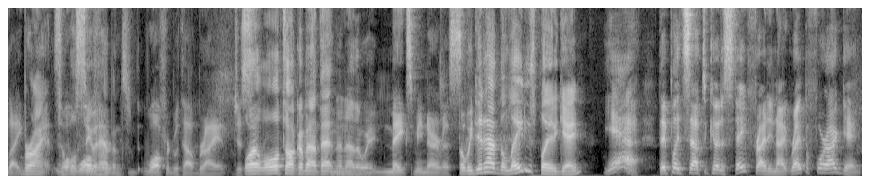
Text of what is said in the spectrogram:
like Bryant, so we'll see what happens. Wofford without Bryant just Well, we'll talk about that in another week. makes me nervous. But we did have the ladies play the game. yeah, they played South Dakota State Friday night, right before our game.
